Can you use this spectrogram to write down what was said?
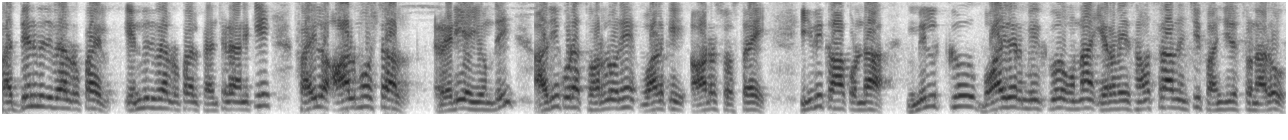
పద్దెనిమిది వేల రూపాయలు ఎనిమిది వేల రూపాయలు పెంచడానికి ఫైల్ ఆల్మోస్ట్ ఆల్ రెడీ అయ్యి ఉంది. అది కూడా త్వరలోనే వాళ్ళకి ఆర్డర్స్ వస్తాయి. ఇవి కాకుండా మిల్క్ బాయిలర్ మిల్క్లో ఉన్న ఇరవై సంవత్సరాల నుంచి పనిచేస్తున్నారు.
